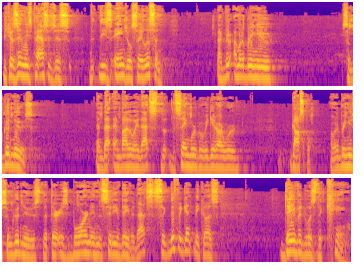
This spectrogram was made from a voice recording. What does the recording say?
because in these passages, th- these angels say, listen, I'm going to bring you some good news. And that, and by the way, that's the, the same word where we get our word gospel. I'm going to bring you some good news that there is born in the city of David. That's significant because David was the king.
